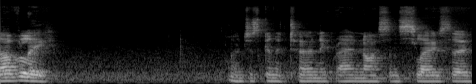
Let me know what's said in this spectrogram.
Lovely. I'm just going to turn it around nice and slow. So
